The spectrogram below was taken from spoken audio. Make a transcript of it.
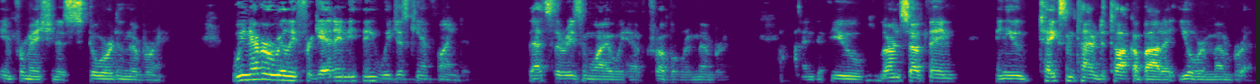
information is stored in their brain. We never really forget anything, we just can't find it. That's the reason why we have trouble remembering. And if you learn something and you take some time to talk about it, you'll remember it.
